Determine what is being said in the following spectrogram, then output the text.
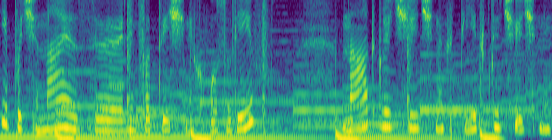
І починаю з лімфатичних вузлів, надключичних, підключичних.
